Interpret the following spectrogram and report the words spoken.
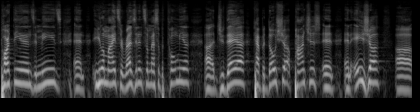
Parthians and Medes and Elamites and residents of Mesopotamia, uh, Judea, Cappadocia, Pontus, and, and Asia, uh,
